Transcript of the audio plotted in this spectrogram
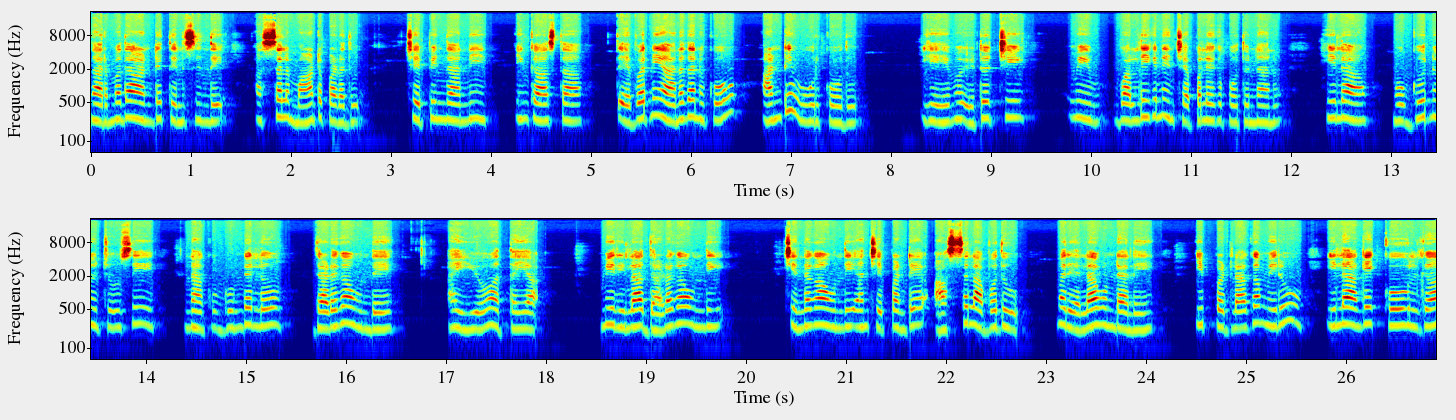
నర్మదా అంటే తెలిసిందే అస్సలు మాట పడదు. చెప్పిన దాన్ని ఇంకాస్త ఎవరిని అనదనుకో అంటే ఊరుకోదు. ఏమో ఎటొచ్చి మీ వల్లికి నేను చెప్పలేకపోతున్నాను. ఇలా ముగ్గురును చూసి నాకు గుండెలో దడగా ఉందే. అయ్యో అత్తయ్య మీరు ఇలా దడగా ఉంది చిన్నగా ఉంది అని చెప్పంటే అస్సలు అవ్వదు మరి ఎలా ఉండాలి? ఇప్పటిలాగా మీరు ఇలాగే కూల్గా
